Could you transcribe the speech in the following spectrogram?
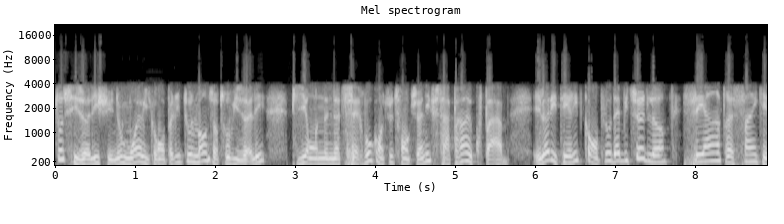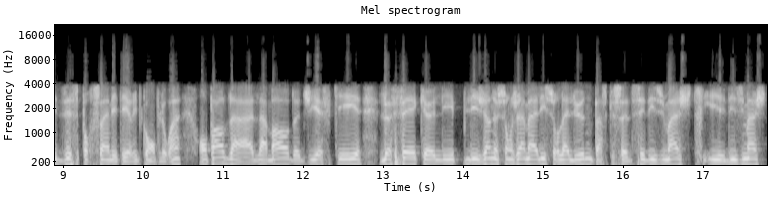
tous isolés chez nous, moi y compris, tout le monde se retrouve isolé, puis on, notre cerveau continue de fonctionner, puis ça prend un coupable. Et là, les théories de complot, d'habitude, là, c'est entre 5 et 10% les théories de complot. Hein. On parle de la, mort de JFK, le fait que les, les, gens ne sont jamais allés sur la Lune parce que c'est des images des images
